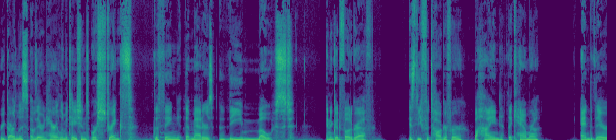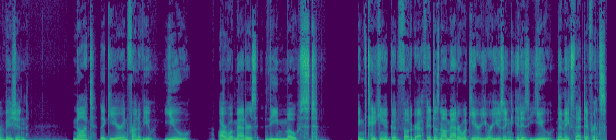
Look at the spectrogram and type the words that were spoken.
Regardless of their inherent limitations or strengths, the thing that matters the most in a good photograph is the photographer behind the camera and their vision not the gear in front of you. You are what matters the most in taking a good photograph. It does not matter what gear you are using, it is you that makes that difference.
